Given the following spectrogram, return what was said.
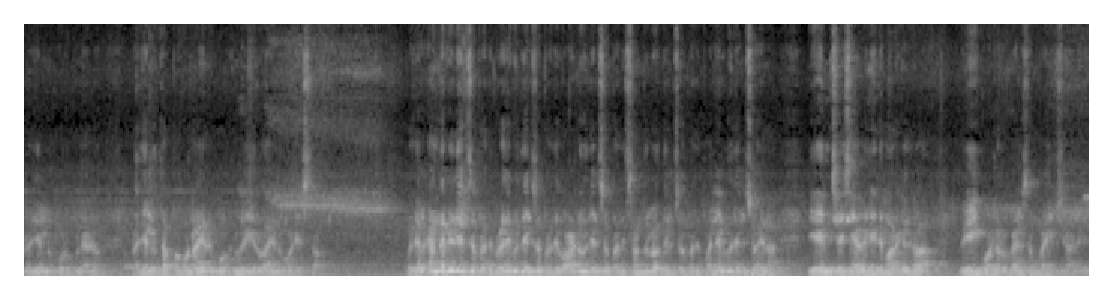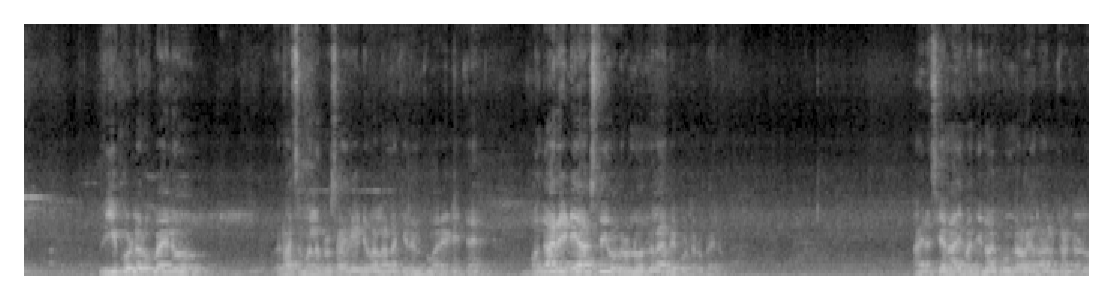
ప్రజలను కోరుకున్నాడు. ప్రజలు తప్పకుండా ఆయన ఓట్లు వేయరు ఆయన ఓడిస్తాం ప్రజలకు అందరికీ తెలుసు ప్రతి ప్రజకు తెలుసు ప్రతి వార్డుకు తెలుసు ప్రతి సందులో తెలుసు ప్రతి పల్లెలకు తెలుసు ఆయన ఏం చేసి అవినీతి మార్గంగా వెయ్యి కోట్ల రూపాయలు సంపాదించాడు. వెయ్యి కోట్ల రూపాయలు రాచమల్ల ప్రసాద్ రెడ్డి వాళ్ళ అన్న కిరణ్ కుమార్ రెడ్డి అయితే బంగారెడ్డి ఆస్తి ఒక రెండు వందల యాభై కోట్ల రూపాయలు. ఆయన సేనాధిపతి నాకు ఉండాలి కదా అంటుంటాడు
